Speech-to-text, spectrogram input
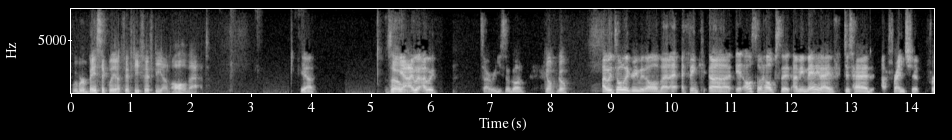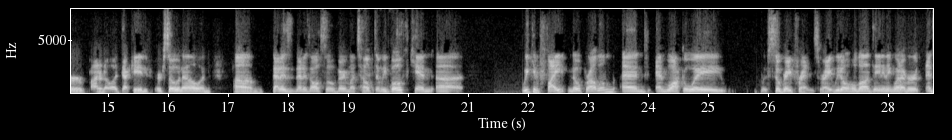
we we're basically a 50-50 on all of that. yeah. So Yeah, I would. Would. Sorry, were you still going? go go. I would totally agree with all of that. I, I think uh, it also helps that I mean, Manny and I have just had a friendship for I don't know a decade or so now, and um, that is that has also very much helped. And we both can uh, we can fight no problem and and walk away still great friends, right? We don't hold on to anything, whatever. And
